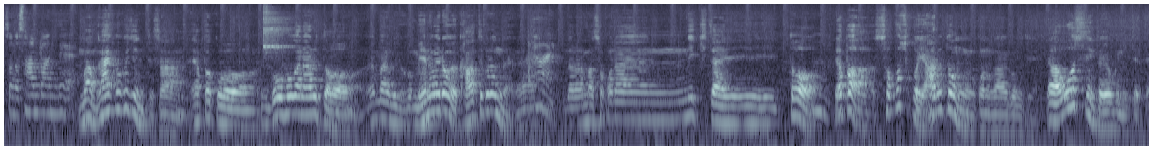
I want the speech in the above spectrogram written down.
その三番で。まあ外国人ってさやっぱこう合法が鳴るとやっぱり目の色が変わってくるんだよね、はい。だからまあそこら辺に期待と、やっぱそこそこやると思うこの外国人。だからオースティンとよく似てて。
